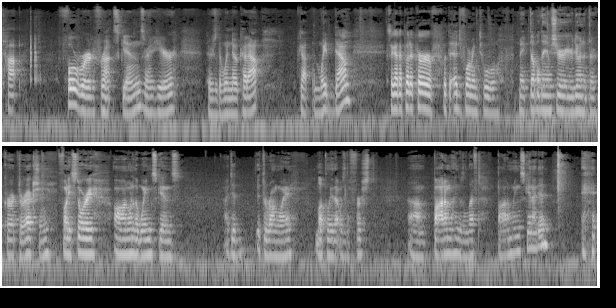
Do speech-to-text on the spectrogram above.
top forward front skins right here. There's the window cutout got them weighted down because I got to put a curve with the edge forming tool. Make double damn sure you're doing it the correct direction. Funny story, on one of the wing skins, I did it the wrong way. Luckily that was the first um, bottom, I think it was the left bottom wing skin I did.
